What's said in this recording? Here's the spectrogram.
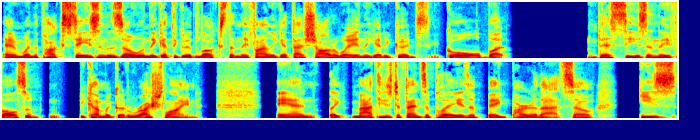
And when the puck stays in the zone, they get the good looks, then they finally get that shot away and they get a good goal. But this season, they've also become a good rush line. And like Matthews' defensive play is a big part of that. So he's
